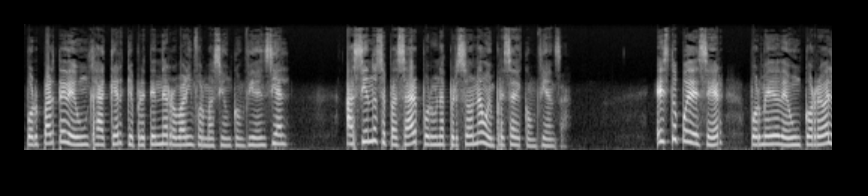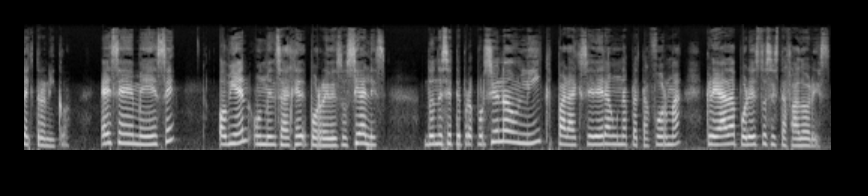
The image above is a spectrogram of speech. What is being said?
por parte de un hacker que pretende robar información confidencial, haciéndose pasar por una persona o empresa de confianza. Esto puede ser por medio de un correo electrónico, SMS o bien un mensaje por redes sociales, donde se te proporciona un link para acceder a una plataforma creada por estos estafadores,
